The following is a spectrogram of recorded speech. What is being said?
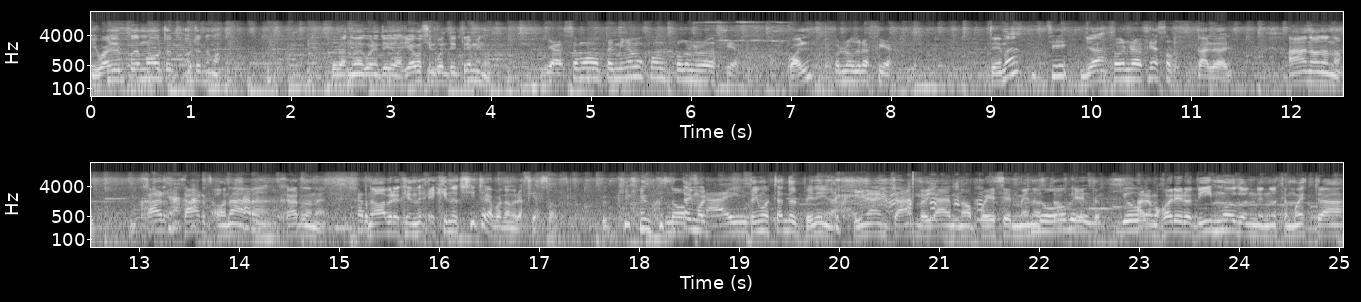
Igual podemos otro, otro tema. Son las 9.42. Llevamos 53 minutos. Ya, somos, terminamos con pornografía. ¿Cuál? Pornografía. ¿Tema? Sí. Ya. Pornografía soft. Dale, dale. Ah, no, no, no. Hard, hard o nada. Hard o nada. Hard. No, pero es que, es que no existe la pornografía soft. ¿Qué? No, mo- hay. mostrando el pene, imagina entrando, ya no puede ser menos No, soft que esto. yo- A lo mejor erotismo donde no se muestra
